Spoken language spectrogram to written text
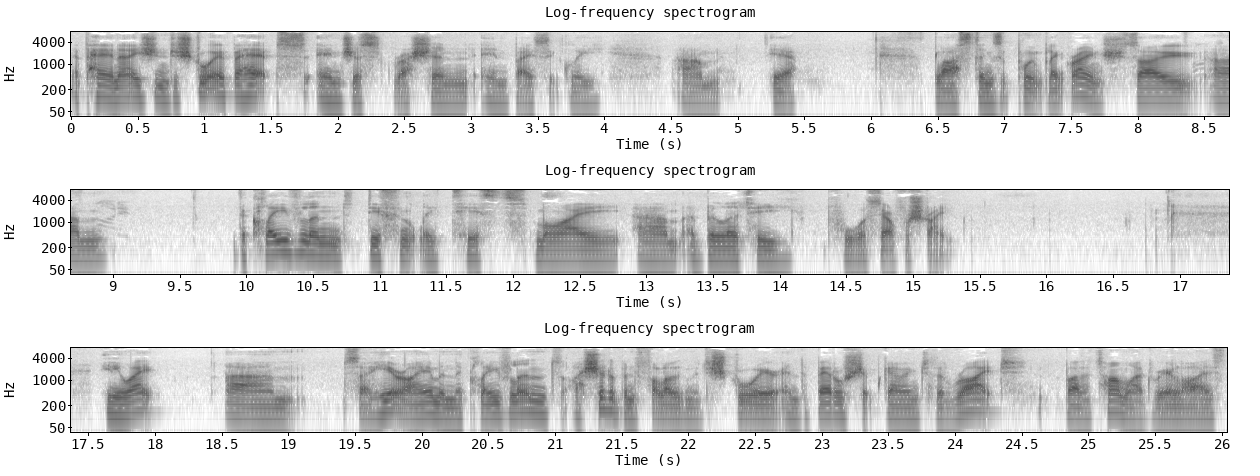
a Pan-Asian destroyer perhaps and just rush in and basically um, yeah blast things at point blank range. So um, the Cleveland definitely tests my um, ability for self restraint. Anyway, um, so here I am in the Cleveland. I should have been following the destroyer and the battleship going to the right. By the time I'd realised,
